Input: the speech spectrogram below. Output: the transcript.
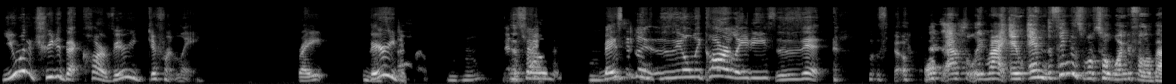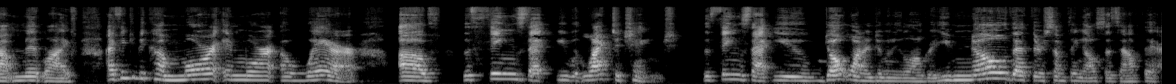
You would have treated that car very differently, right? Very That's different. Mm-hmm. And That's so right. Mm-hmm. basically, this is the only car, ladies. This is it. So. That's absolutely right. And, and the thing is what's so wonderful about midlife, I think you become more and more aware of the things that you would like to change the things that you don't want to do any longer. You know that there's something else that's out there.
